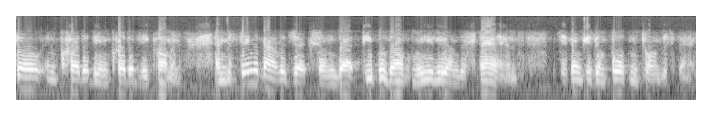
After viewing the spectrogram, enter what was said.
so incredibly, incredibly common. And the thing about rejection that people don't really understand, which I think is important to understand,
